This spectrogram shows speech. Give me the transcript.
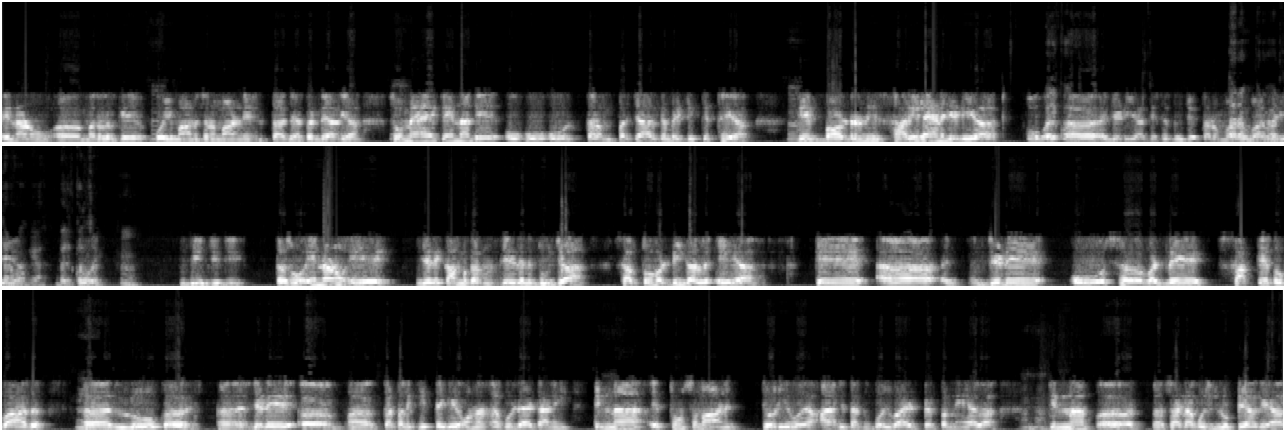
ਇਹਨਾਂ ਨੂੰ ਮਤਲਬ ਕਿ ਕੋਈ ਮਾਨ ਸਨਮਾਨ ਨਹੀਂ ਦਿੱਤਾ ਗਿਆ ਕੱਢਿਆ ਗਿਆ। ਸੋ ਮੈਂ ਇਹ ਕਹਿਣਾ ਕਿ ਉਹ ਉਹ ਉਹ ਧਰਮ ਪ੍ਰਚਾਰ ਕਮੇਟੀ ਕਿੱਥੇ ਆ? ਕਿ ਬਾਰਡਰ ਦੀ ਸਾਰੀ ਲਾਈਨ ਜਿਹੜੀ ਆ ਉਹ ਜਿਹੜੀ ਆ ਕਿਸੇ ਦੂਜੇ ਧਰਮ ਵੱਲ ਵੱਧ ਰਹੀ ਆ। ਬਿਲਕੁਲ ਜੀ। ਜੀ ਜੀ ਤਾਂ ਸੋ ਇਹਨਾਂ ਨੂੰ ਇਹ ਜਿਹੜੇ ਕੰਮ ਕਰਨੇ ਚਾਹੀਦੇ ਨੇ ਦੂਜਾ ਸਭ ਤੋਂ ਵੱਡੀ ਗੱਲ ਇਹ ਆ ਕਿ ਜਿਹੜੇ ਉਸ ਵੱਡੇ ਸਾਕੇ ਤੋਂ ਬਾਅਦ ਲੋਕ ਜਿਹੜੇ ਕਤਲ ਕੀਤੇ ਗਏ ਉਹਨਾਂ ਦਾ ਕੋਈ ਡਾਟਾ ਨਹੀਂ। ਕਿੰਨਾ ਇੱਥੋਂ ਸਮਾਨ ਚੋਰੀ ਹੋਇਆ ਅੱਜ ਤੱਕ ਕੋਈ ਵਾਈਟ ਪੇਪਰ ਨਹੀਂ ਹੈਗਾ। ਕਿੰਨਾ ਸਾਡਾ ਕੁਝ ਲੁੱਟਿਆ ਗਿਆ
